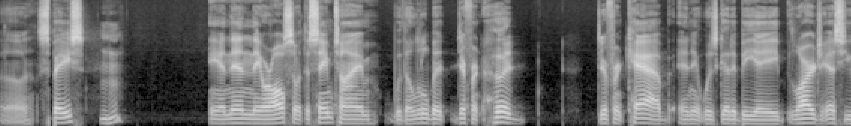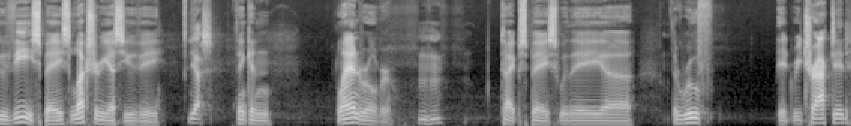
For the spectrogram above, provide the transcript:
uh, space. Mm-hmm. And then they were also at the same time with a little bit different hood, different cab, and it was going to be a large SUV space, luxury SUV. Yes. Thinking Land Rover type space with a uh, the roof it retracted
